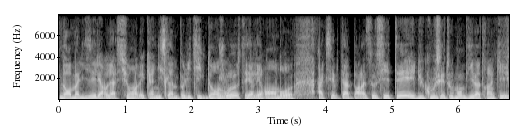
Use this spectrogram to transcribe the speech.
normaliser les relations avec un islam politique dangereux, c'est-à-dire les rendre acceptables par la société, et du coup, c'est tout le monde qui va trinquer.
